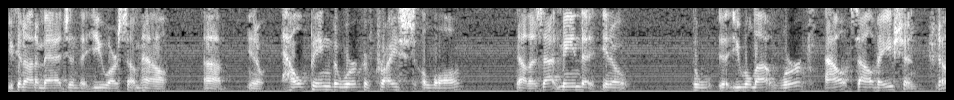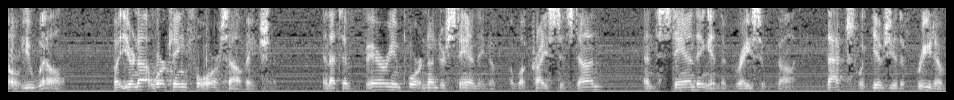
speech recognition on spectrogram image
You cannot imagine that you are somehow uh, you know, helping the work of Christ along. Now, does that mean that, you know, the, that you will not work out salvation? No, you will. But you're not working for salvation. And that's a very important understanding of, of what Christ has done and standing in the grace of God. That's what gives you the freedom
